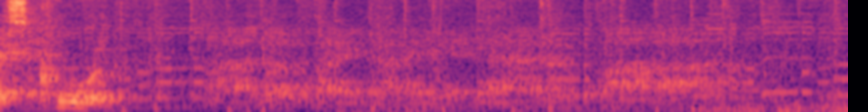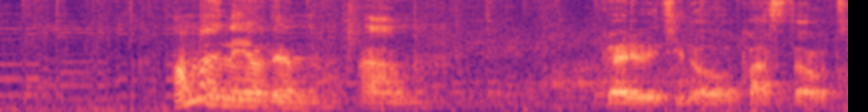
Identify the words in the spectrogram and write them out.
is cool. How many of them um, graduated or passed out?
